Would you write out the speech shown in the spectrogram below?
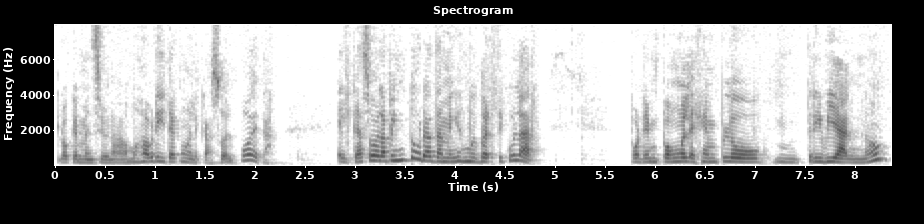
lo que mencionábamos ahorita con el caso del poeta. El caso de la pintura también es muy particular. Pongo el ejemplo mm, trivial, ¿no?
